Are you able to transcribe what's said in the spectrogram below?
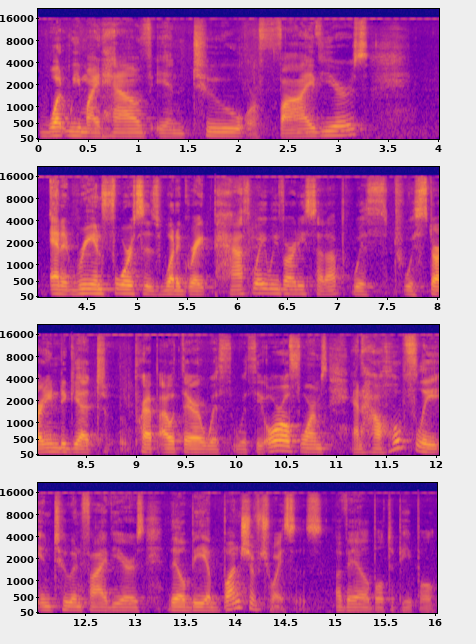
what we might have in two or five years and it reinforces what a great pathway we've already set up with, with starting to get PrEP out there with, with the oral forms, and how hopefully in two and five years there'll be a bunch of choices available to people.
